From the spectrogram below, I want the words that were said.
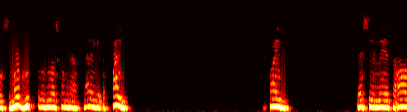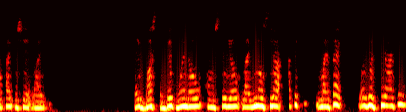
Some small group full of girls coming out. Now they get to fight, Fighting. That shit led to all type of shit. Like they bust a big window on the studio. Like you know, CR. I think, matter of fact, was this CRC?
